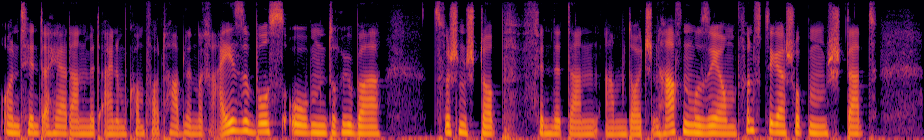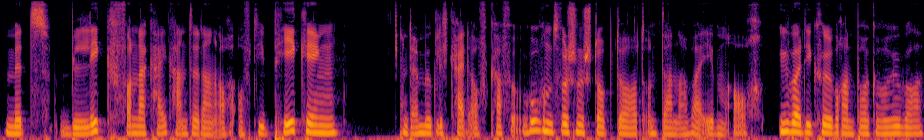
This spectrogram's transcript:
und hinterher dann mit einem komfortablen Reisebus oben drüber. Zwischenstopp findet dann am Deutschen Hafenmuseum 50er Schuppen statt mit Blick von der Kaikante dann auch auf die Peking und der Möglichkeit auf Kaffee und Kuchen Zwischenstopp dort und dann aber eben auch über die Kühlbrandbrücke rüber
